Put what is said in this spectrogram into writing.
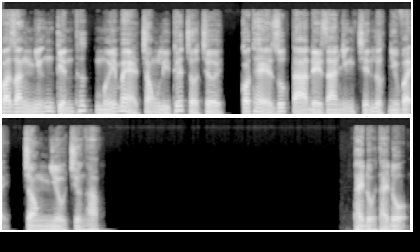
và rằng những kiến thức mới mẻ trong lý thuyết trò chơi có thể giúp ta đề ra những chiến lược như vậy trong nhiều trường hợp. Thay đổi thái độ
